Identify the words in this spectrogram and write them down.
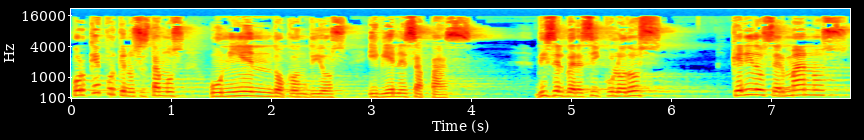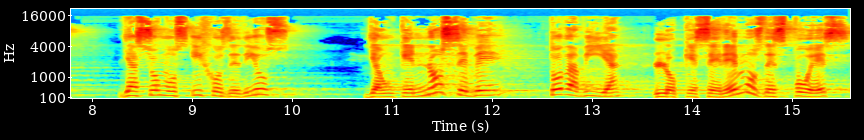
¿Por qué? Porque nos estamos uniendo con Dios y viene esa paz. Dice el versículo 2, Queridos hermanos, ya somos hijos de Dios y aunque no se ve todavía lo que seremos después,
